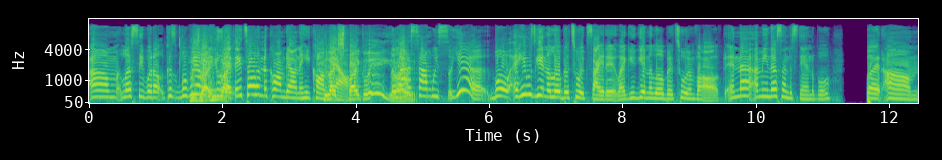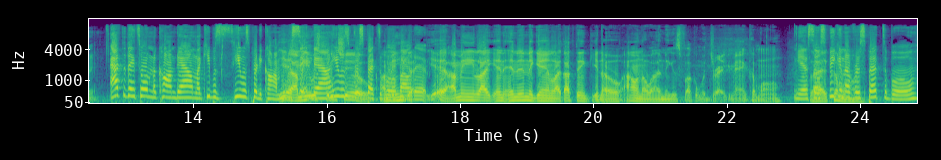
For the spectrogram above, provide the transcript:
um, let's see what else, because we He's already like- knew he's that like- they told him to calm down, and he calmed he like. Spike Lee. The like, last time we saw, yeah, well, he was getting a little bit too excited. Like you're getting a little bit too involved, and that, I mean, that's understandable. But um, after they told him to calm down, like he was, he was pretty calm. He was I mean, sitting down. He was chill. respectable I mean, about got- it. Yeah, I mean, like, and and then again, like, I think you know, I don't know why niggas fucking with Drake, man. Come on. Yeah. So Like, speaking of respectable,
